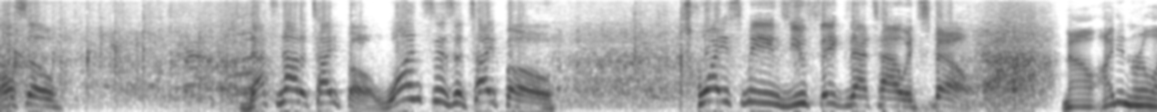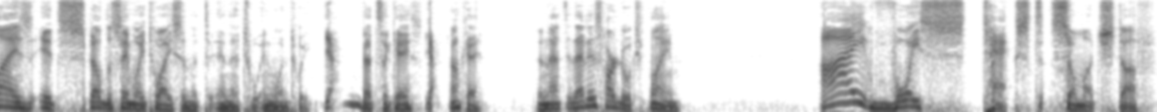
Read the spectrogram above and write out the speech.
also, that's not a typo. Once is a typo. Twice means you think that's how it's spelled. Now, I didn't realize it's spelled the same way twice in the t- in the tw- in one tweet. Yeah. That's the case. Yeah. Okay. Then that that is hard to explain. I voice text so much stuff,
